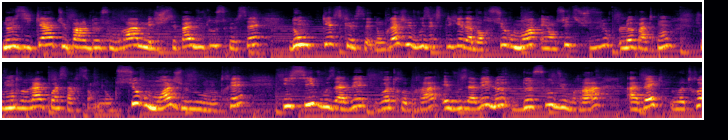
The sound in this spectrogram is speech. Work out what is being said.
Nozika tu parles de sous-bras mais je sais pas du tout ce que c'est, donc qu'est-ce que c'est? Donc là je vais vous expliquer d'abord sur moi et ensuite sur le patron, je vous montrerai à quoi ça ressemble. Donc sur moi je vais vous montrer, ici vous avez votre bras et vous avez le dessous du bras avec votre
